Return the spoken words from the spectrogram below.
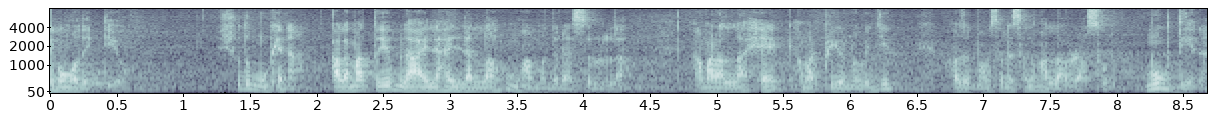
এবং অদ্বিতীয়। শুধু মুখে না কালামা তৈব লাহ মুহাম্মদ রাসুল্লাহ আমার আল্লাহ এক, আমার প্রিয় নবীজি হজরত মোহাম্মদ সাল্লাহ সাল্লাম আল্লাহ রাসুল। মুখ দিয়ে না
